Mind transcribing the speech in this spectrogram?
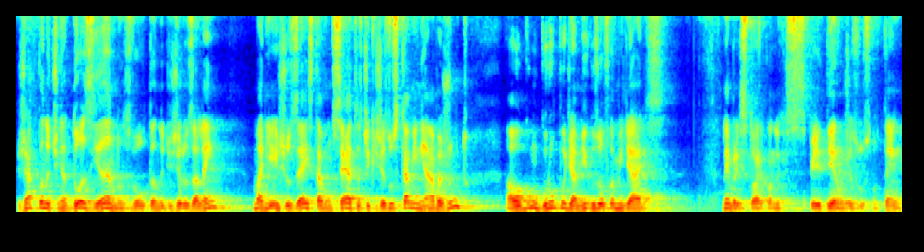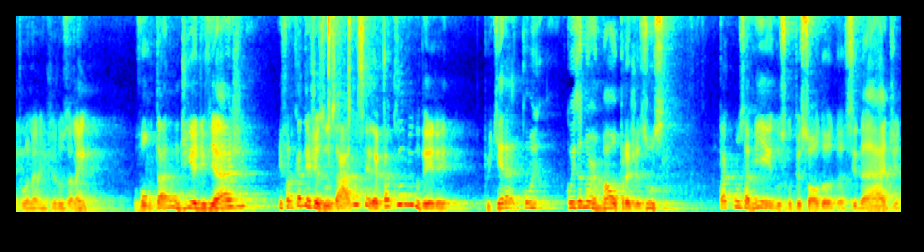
Já quando tinha 12 anos, voltando de Jerusalém, Maria e José estavam certos de que Jesus caminhava junto a algum grupo de amigos ou familiares Lembra a história quando eles perderam Jesus no templo, lá em Jerusalém? Voltaram um dia de viagem e falaram: cadê Jesus? Ah, não sei, deve estar com os amigos dele aí. Porque era coisa normal para Jesus estar com os amigos, com o pessoal da, cidade,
